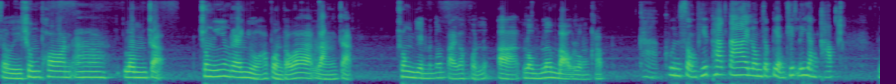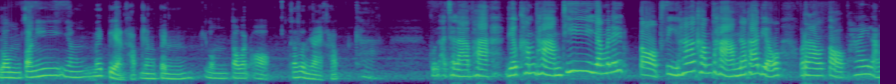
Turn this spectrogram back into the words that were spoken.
สวีชุมพรอ่าลมจะช่วงนี้ยังแรงอยู่ครับผมแต่ว่าหลังจากช่วงเย็นเป็นต้นไปก็ฝนเริ่มอ่าลมเริ่มเบาลงครับ ค่ะ คุณสมพิษภาคใต้ลมจะเปลี่ยนทิศหรือยังครับ ลมตอนนี้ยังไม่เปลี่ยนครับ ยังเป็นลมตะวันออกซะส่วนใหญ่ครับ คุณอัชราภา เดี๋ยวคำถามที่ยังไม่ได้ตอบ4ี่ห้าคำถามนะคะ เดี๋ยวเราตอบให้หลัง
